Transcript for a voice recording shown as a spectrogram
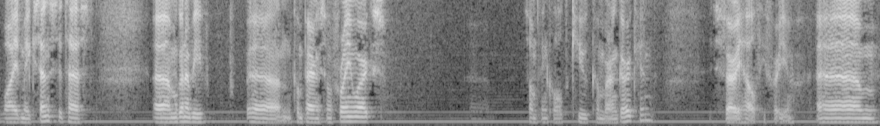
why it makes sense to test. Uh, I'm going to be um, comparing some frameworks, uh, something called Cucumber and Gherkin. It's very healthy for you. Um,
